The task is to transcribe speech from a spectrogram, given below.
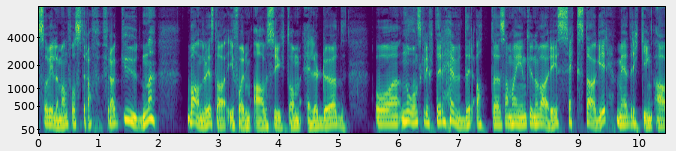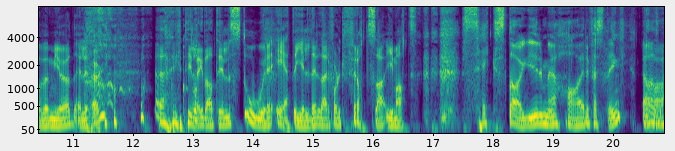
så ville man få straff fra gudene. Vanligvis da i form av sykdom eller død. Og Noen skrifter hevder at eh, samhain kunne vare i seks dager med drikking av mjød eller øl. Eh, I tillegg da til store etegilder der folk fråtsa i mat. Seks dager med hard festing. Ja, altså,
